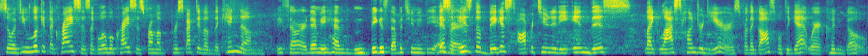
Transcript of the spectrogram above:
So if you look at the crisis, a global crisis, from a perspective of the kingdom, Bizarre. Then we have the biggest opportunity this ever. is the biggest opportunity in this like last hundred years for the gospel to get where it couldn't go.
